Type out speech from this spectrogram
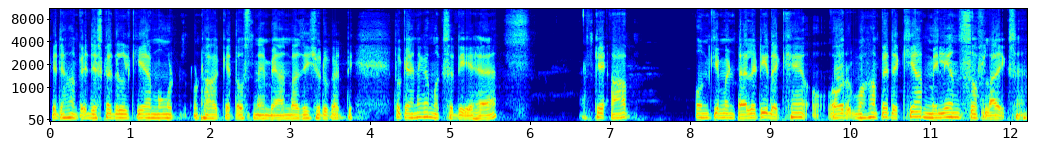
कि जहाँ पे जिसका दिल किया मुँह उठा के तो उसने बयानबाजी शुरू कर दी। तो कहने का मकसद ये है कि आप उनकी मैंटेलिटी देखें और वहाँ पे देखिए आप मिलियंस ऑफ़ लाइक्स हैं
